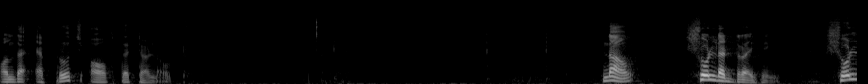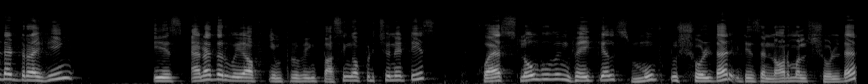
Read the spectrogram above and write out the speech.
on the approach of the turnout. Now, shoulder driving. Shoulder driving is another way of improving passing opportunities where slow moving vehicles move to shoulder, it is a normal shoulder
